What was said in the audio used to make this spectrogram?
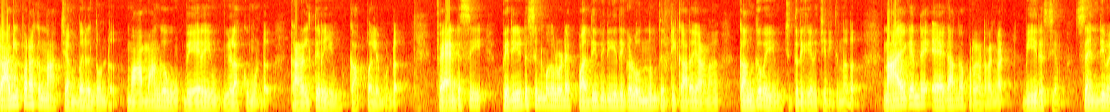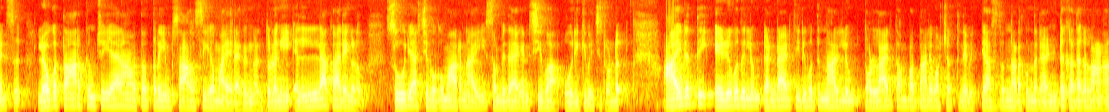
റാഗിപ്പറക്കുന്ന ചെമ്പരുന്തുണ്ട്. മാമാങ്കവും വേലയും വിളക്കുമുണ്ട്. കടൽത്തിരയും കപ്പലുമുണ്ട്. ഫാന്റസി പിരീഡ് സിനിമകളുടെ പതിവ് രീതികളൊന്നും തെറ്റിക്കാതെയാണ് കങ്കുവയും ചിത്രീകരിച്ചിരിക്കുന്നത്. നായകന്റെ ഏകാംഗ പ്രകടനങ്ങൾ വീരസ്യം സെന്റിമെന്റ്സ് ലോകത്താർക്കും ചെയ്യാനാവാത്തത്രയും സാഹസികമായ രംഗങ്ങൾ തുടങ്ങി എല്ലാ കാര്യങ്ങളും സൂര്യ ശിവകുമാറിനായി സംവിധായകൻ ശിവ ഒരുക്കി വെച്ചിട്ടുണ്ട്. ആയിരത്തി എഴുപതിലും രണ്ടായിരത്തി ഇരുപത്തിനാലിലും തൊള്ളായിരത്തി അമ്പത്തിനാല് വർഷത്തിന്റെ വ്യത്യാസത്തിൽ നടക്കുന്ന രണ്ട് കഥകളാണ്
